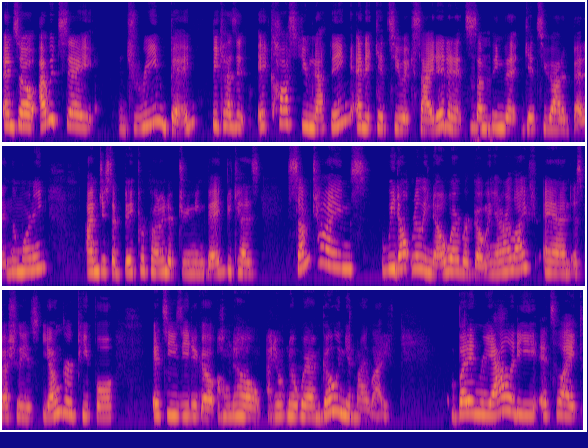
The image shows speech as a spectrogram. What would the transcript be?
And so I would say dream big because it, it costs you nothing and it gets you excited and it's Mhm. something that gets you out of bed in the morning. I'm just a big proponent of dreaming big because sometimes we don't really know where we're going in our life and especially as younger people, it's easy to go, "Oh no, I don't know where I'm going in my life." But in reality, it's like,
